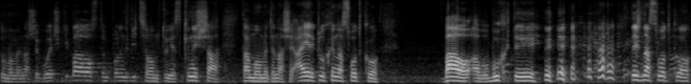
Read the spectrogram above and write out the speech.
Tu mamy nasze bułeczki bao z tym polędwicą, tu jest knysza, tam mamy te nasze ajerkluchy na słodko, bao albo buchty, też na słodko,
